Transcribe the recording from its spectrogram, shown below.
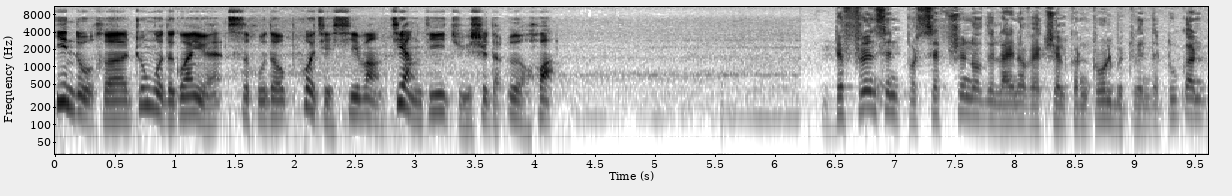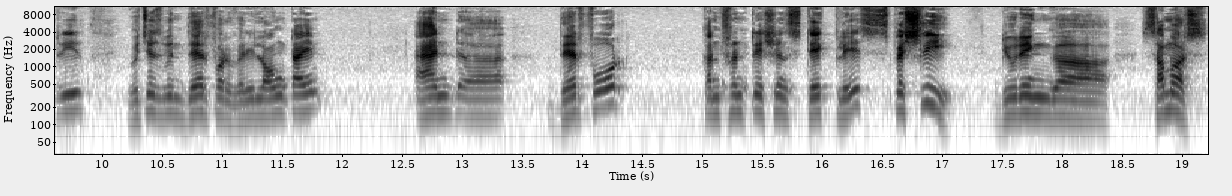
印度和中国的官员似乎都迫切希望降低局势的恶化。Difference in perception of the line of actual control between the two countries, which has been there for a very long time, and uh, therefore confrontations take place, especially during uh, summers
